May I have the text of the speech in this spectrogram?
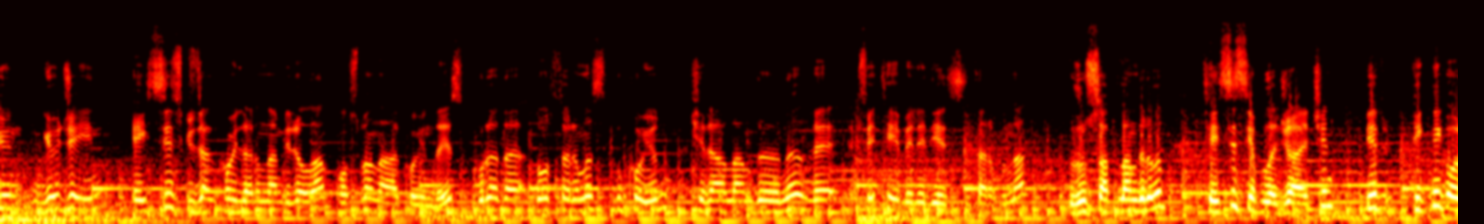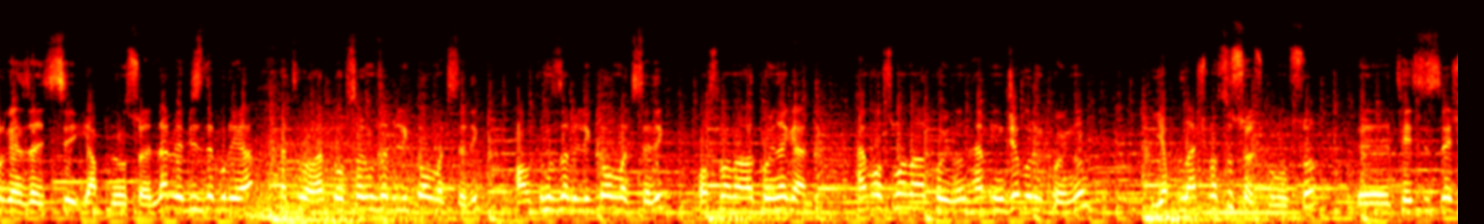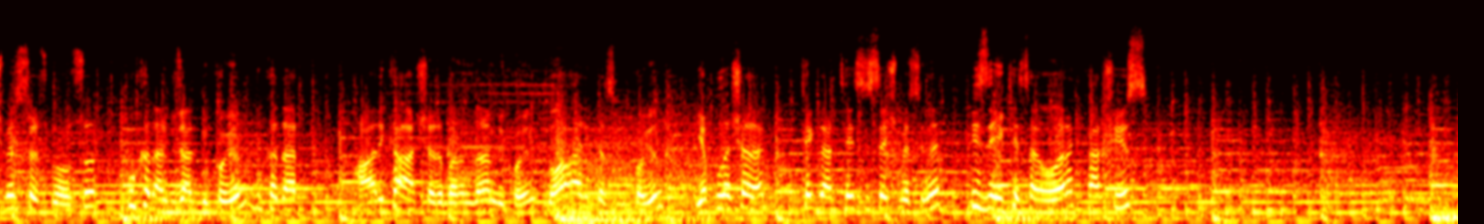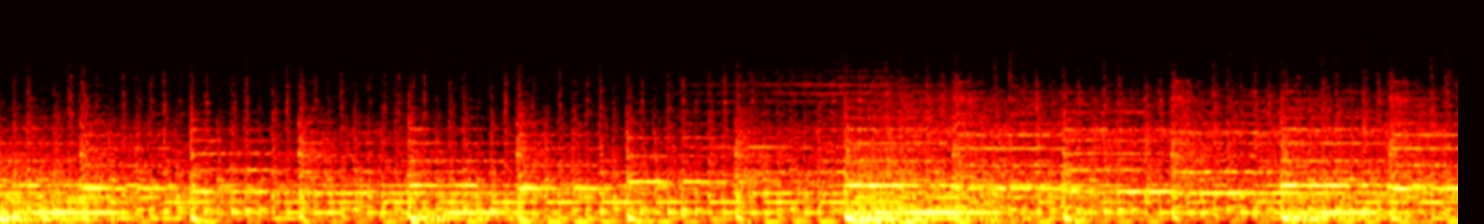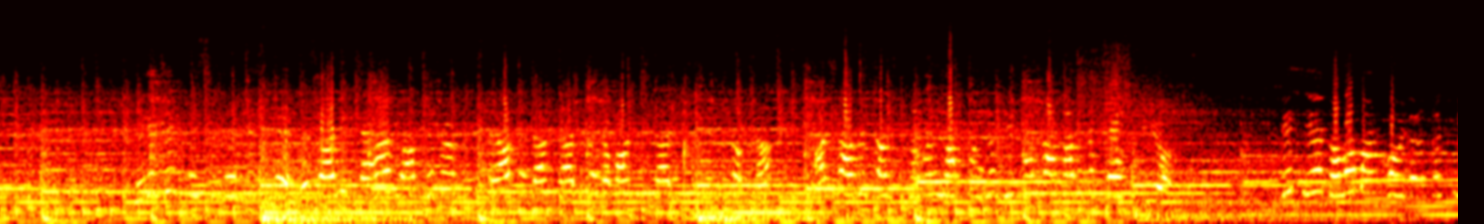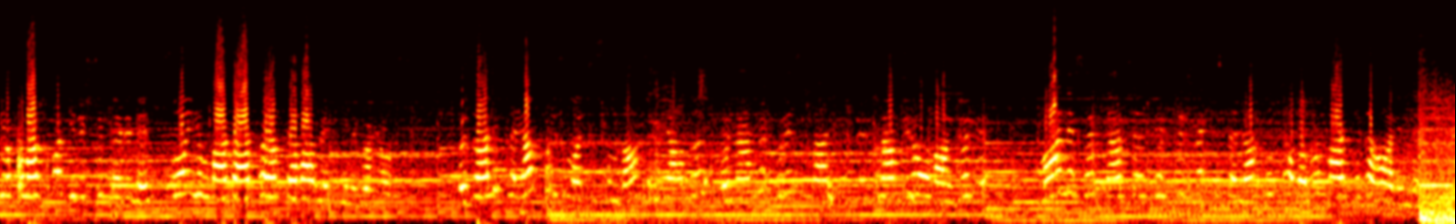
Bugün Göceğin eşsiz güzel koylarından biri olan Osman Ağa koyundayız. Burada dostlarımız bu koyun kiralandığını ve Fethiye Belediyesi tarafından ruhsatlandırılıp tesis yapılacağı için bir piknik organizasyonu yaptığını söylediler ve biz de buraya katılarak dostlarımızla birlikte olmak istedik. Halkımızla birlikte olmak istedik. Osman Ağa koyuna geldik. Hem Osman Ağa koyunun hem İnceburun koyunun yapılaşması söz konusu, e, tesisleşmesi söz konusu. Bu kadar güzel bir koyun, bu kadar harika ağaçları barındıran bir koyun, doğa harikası bir koyun yapılaşarak tekrar tesisleşmesini biz de ilkesel olarak karşıyız. Gelecek nesillerimizle özellikle her yan bu bölgede seyahat eden yerli ve yabancı ziyaretçilerimiz adına aşağıdaki açıklamayı yapmayı bir vatandaşlık borcu biliyoruz. Fethiye Dalaman koylarındaki yapılaşma girişimlerinin son yıllarda artarak devam ettiğini görüyoruz. Özellikle yat turizmi açısından dünyanın önemli turizm merkezlerinden biri olan Göcek, maalesef gerçekleştirmek istenen bu talanın merkezi halindedir.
